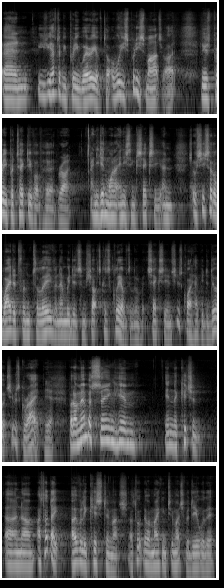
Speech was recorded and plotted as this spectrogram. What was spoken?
and you have to be pretty wary of Tom. Well, he's pretty smart, right? He was pretty protective of her Right. And he didn't want anything sexy. And she sort of waited for him to leave, and then we did some shots because Cleo was a little bit sexy, and she was quite happy to do it. She was great. Yeah. But I remember seeing him in the kitchen, and um, I thought they overly kissed too much. I thought they were making too much of a deal with it,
